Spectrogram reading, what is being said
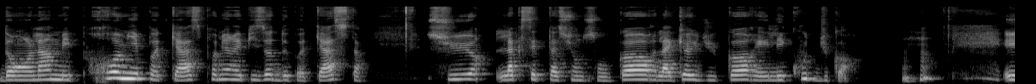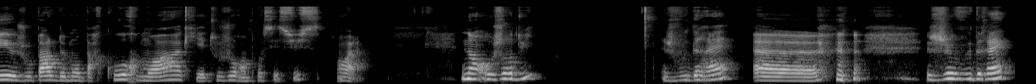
dans l'un de mes premiers podcasts, premier épisode de podcast sur l'acceptation de son corps, l'accueil du corps et l'écoute du corps. Mhm. Et je vous parle de mon parcours, moi, qui est toujours en processus. Voilà. Non, aujourd'hui, je voudrais, euh, je voudrais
